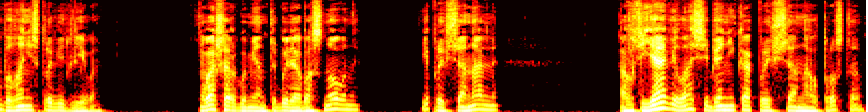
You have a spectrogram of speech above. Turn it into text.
была несправедлива. Ваши аргументы были обоснованы и профессиональны. А вот я вела себя не как профессионал, просто...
